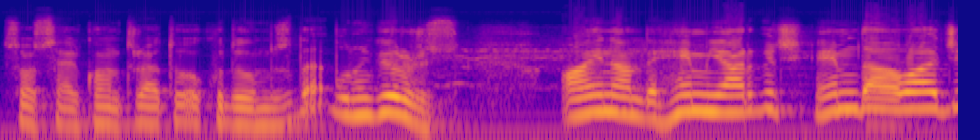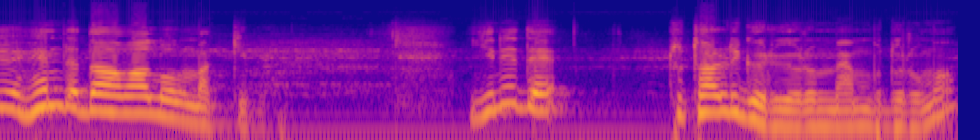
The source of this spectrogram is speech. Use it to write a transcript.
Sosyal kontratı okuduğumuzda bunu görürüz. Aynı anda hem yargıç hem davacı hem de davalı olmak gibi. Yine de tutarlı görüyorum ben bu durumu.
